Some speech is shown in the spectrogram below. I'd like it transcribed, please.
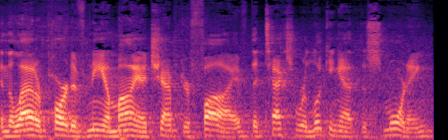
In the latter part of Nehemiah chapter 5, the text we're looking at this morning,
